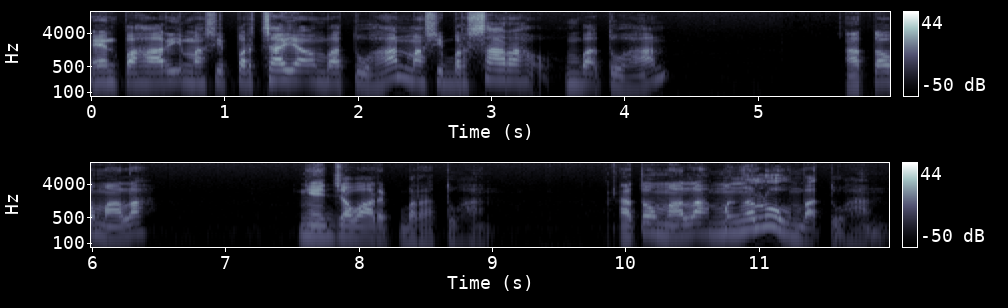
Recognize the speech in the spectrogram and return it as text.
en pahari masih percaya umbat Tuhan, masih bersarah umbat Tuhan, atau malah ngejawarep berat Tuhan. Atau malah mengeluh mbak Tuhan.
